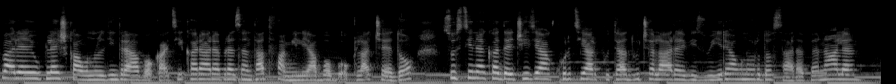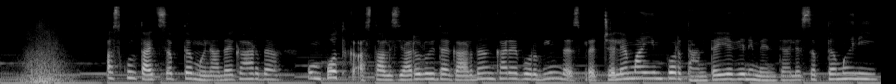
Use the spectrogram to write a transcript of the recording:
Valeriu Pleșca, unul dintre avocații care a reprezentat familia Boboc la CEDO, susține că decizia curții ar putea putea duce la revizuirea unor dosare penale. Ascultați Săptămâna de Gardă, un podcast al ziarului de gardă în care vorbim despre cele mai importante evenimente ale săptămânii.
